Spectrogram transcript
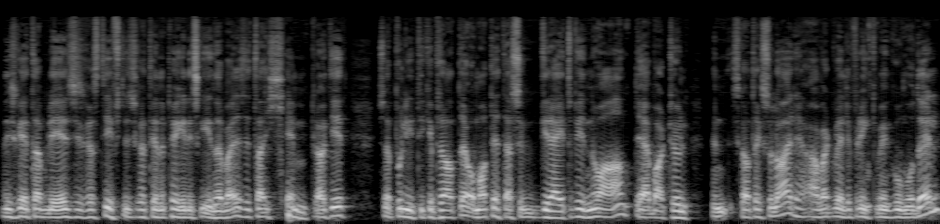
De skal etableres, de skal stiftes, de skal tjene penger, de skal innarbeides. Det tar kjempelang tid. Så politikerpratet om at dette er så greit å finne noe annet, det er bare tull. Men Scatec Solar har vært veldig flinke med en god modell.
